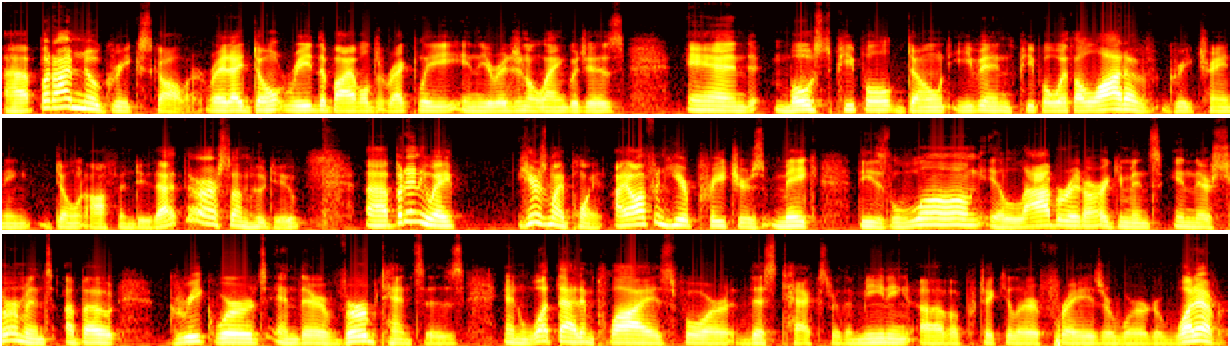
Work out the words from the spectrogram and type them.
Uh, but I'm no Greek scholar, right? I don't read the Bible directly in the original languages. And most people don't, even people with a lot of Greek training don't often do that. There are some who do. Uh, but anyway, here's my point. I often hear preachers make these long, elaborate arguments in their sermons about Greek words and their verb tenses and what that implies for this text or the meaning of a particular phrase or word or whatever.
